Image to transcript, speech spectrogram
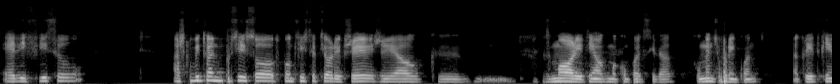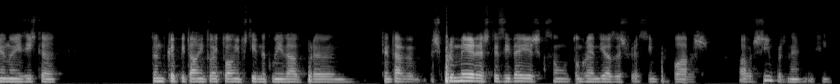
é difícil. Acho que o Bitcoin por si só, do ponto de vista teórico, já é, já é algo que demora e tem alguma complexidade, pelo menos por enquanto. Acredito que ainda não exista tanto capital intelectual investido na comunidade para tentar exprimir estas ideias que são tão grandiosas assim por palavras, palavras simples, né? Enfim,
